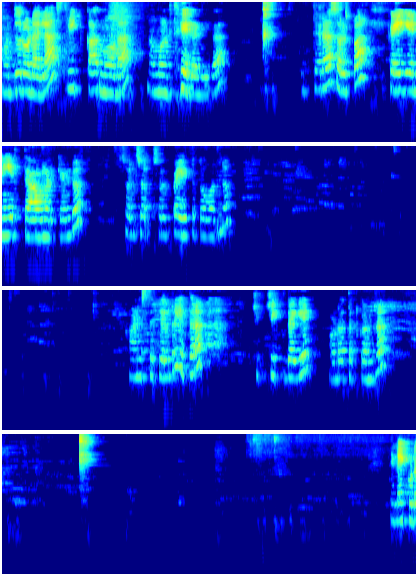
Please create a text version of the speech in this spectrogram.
ಅದಕ್ಕೆ ರೋಡಲ್ಲ ಸ್ವೀಟ್ ಕಾರ್ನ್ ರೋಡ ನಾವು ಮಾಡ್ತಾ ಇರೋದು ಈಗ. ಈ ಥರ ಸ್ವಲ್ಪ ಕೈಗೆ ನೀರು ತಾವ ಮಾಡ್ಕೊಂಡು ಸ್ವಲ್ಪ ಸ್ವಲ್ಪ ಹಿಟ್ಟು ತೊಗೊಂಡು ಕಾಣಿಸ್ತೈತಲ್ರಿ ಈ ಥರ ಚಿಕ್ಕ ಚಿಕ್ಕದಾಗಿ ವಡ ತಟ್ಕೊಂಡ್ರೆ ಎಣ್ಣೆ ಕೂಡ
